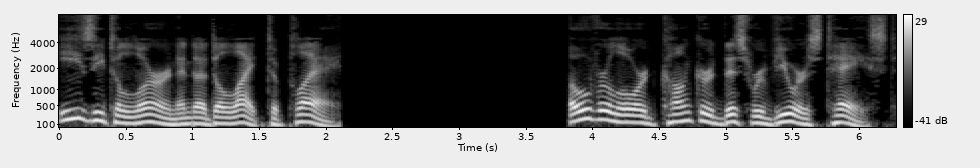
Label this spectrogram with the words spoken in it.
easy to learn and a delight to play. Overlord conquered this reviewer's taste.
